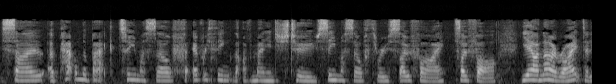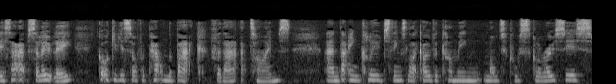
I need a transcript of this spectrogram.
So, a pat on the back to myself for everything that I've managed to see myself through so far. So far, yeah, I know, right, Delissa? Absolutely. Got to give yourself a pat on the back for that at times, and that includes things like overcoming multiple sclerosis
